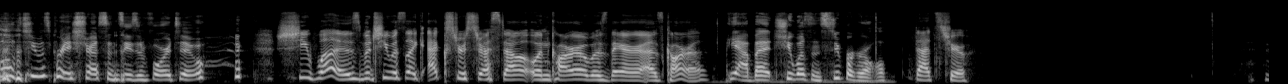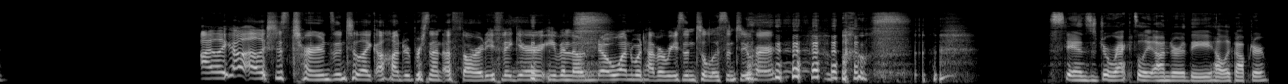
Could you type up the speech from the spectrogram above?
well, she was pretty stressed in season four too. She was, but she was like extra stressed out when Kara was there as Kara. Yeah, but she wasn't Supergirl. That's true. I like how Alex just turns into like a 100% authority figure, even though no one would have a reason to listen to her. Stands directly under the helicopter.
